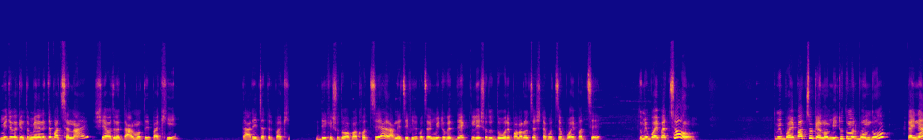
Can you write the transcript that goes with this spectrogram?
মিটুকে কিন্তু মেনে নিতে পারছে না, সে অজনে তার মতোই পাখি, তারই জাতের পাখি। দেখে শুধু অবাক হচ্ছে আর আনিজি ফিল করছে। আর মিটুকে দেখলে শুধু দৌড়ে পালানোর চেষ্টা করছে, ভয় পাচ্ছে। তুমি ভয় পাচ্ছ? তুমি ভয় পাচ্ছ কেন? মিঠু তোমার বন্ধু, তাই না?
